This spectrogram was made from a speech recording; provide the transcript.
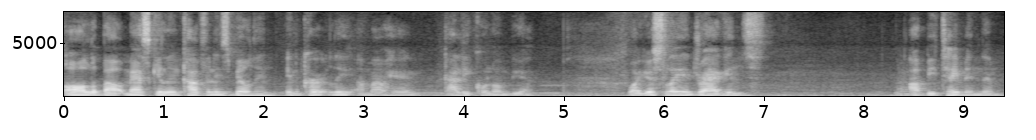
all about masculine confidence building. And currently, I'm out here in Cali, Colombia. While you're slaying dragons, I'll be taming them.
